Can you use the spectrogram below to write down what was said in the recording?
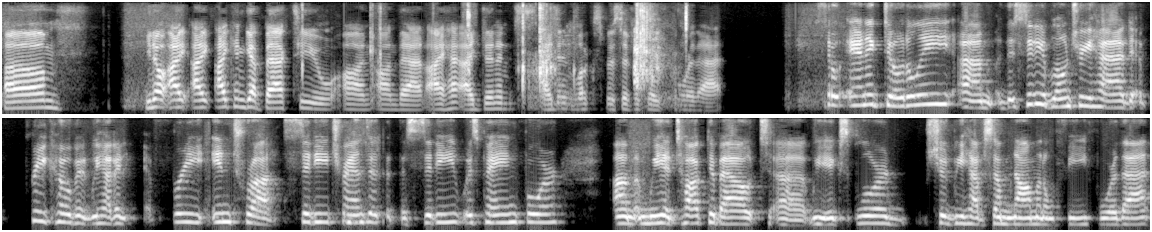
Um, you know, I, I, I can get back to you on on that. I I didn't I didn't look specifically for that. So anecdotally, um, the city of Lone Tree had pre-COVID, we had a free intra-city transit that the city was paying for. Um, and we had talked about, uh, we explored, should we have some nominal fee for that?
